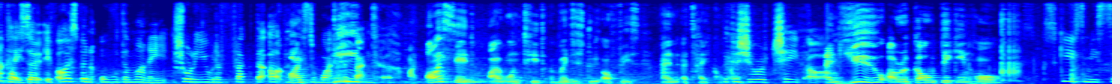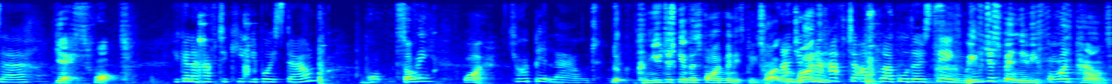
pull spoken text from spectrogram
Okay, so if I spent all the money, surely you would have flagged that up I as a wanker did. banker. I, I said I wanted a registry office and a takeover. Because you're a cheap ass. And you are a gold digging whore. Excuse me, sir. Yes, what? You're gonna have to keep your voice down. What? Sorry? Why? You're a bit loud. Look, can you just give us five minutes, please, right? And We're you're right gonna in- have to unplug all those things. We've just spent nearly five pounds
